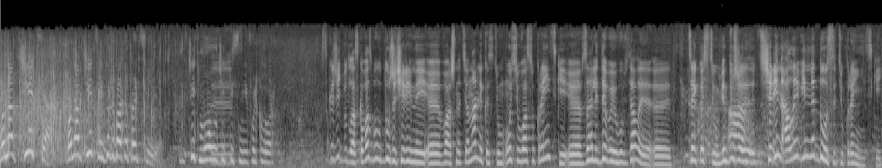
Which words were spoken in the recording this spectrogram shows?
Вона вчиться, вона вчиться і дуже багато працює. Вчить мову, вчить пісні, фольклор. Скажіть, будь ласка, у вас був дуже чарівний е, ваш національний костюм. Ось у вас український. Е, взагалі, де ви його взяли? е, цей костюм? Він дуже чарівний, але він не досить український.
